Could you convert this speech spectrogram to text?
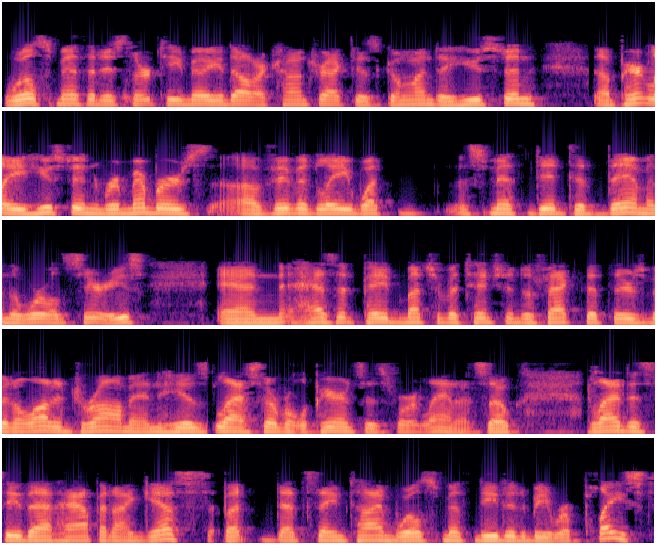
Will Smith and his $13 million contract is gone to Houston. Apparently Houston remembers uh, vividly what Smith did to them in the World Series and hasn't paid much of attention to the fact that there's been a lot of drama in his last several appearances for Atlanta. So glad to see that happen, I guess. But at the same time, Will Smith needed to be replaced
